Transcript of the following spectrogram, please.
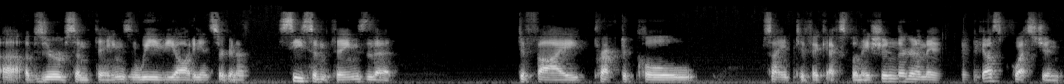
uh, observe some things, and we, the audience, are going to see some things that defy practical scientific explanation. They're going to make, us question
